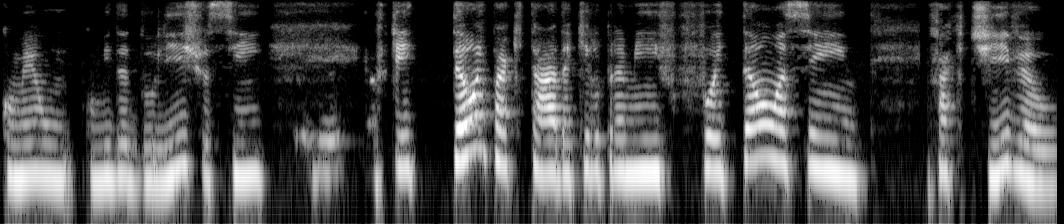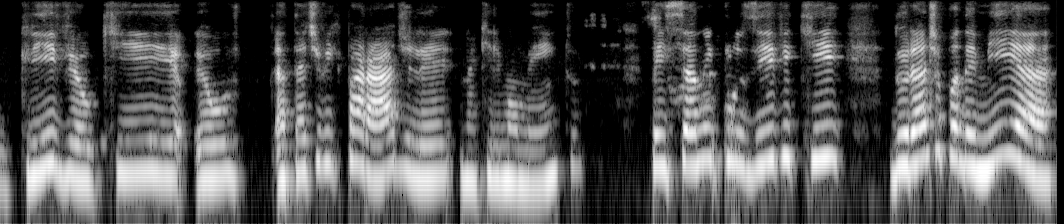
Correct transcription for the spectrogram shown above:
comer um, comida do lixo, assim. Uhum. Eu fiquei tão impactada, aquilo para mim foi tão assim factível, crível que eu até tive que parar de ler naquele momento, pensando inclusive que durante a pandemia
